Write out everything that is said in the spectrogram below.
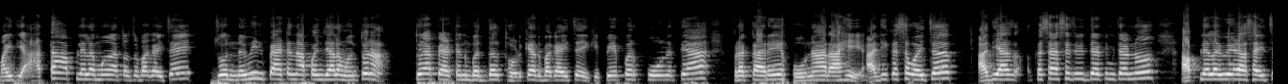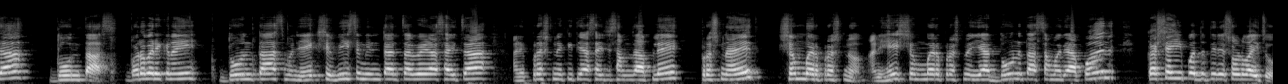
माहिती आहे. आता आपल्याला महत्वाचं बघायचं आहे जो नवीन पॅटर्न आपण ज्याला म्हणतो ना त्या पॅटर्नबद्दल थोडक्यात बघायचं आहे की पेपर कोणत्या प्रकारे होणार आहे. आधी कसं व्हायचं? आधी आज- कसं असायचं विद्यार्थी मित्रांनो? आपल्याला वेळ असायचा दोन तास. बरोबर आहे की नाही? दोन तास म्हणजे एकशे वीस मिनिटांचा वेळ असायचा. आणि प्रश्न किती असायचे समजा आपले? प्रश्न आहेत शंभर प्रश्न. आणि हे शंभर प्रश्न या दोन तासामध्ये आपण कशाही पद्धतीने सोडवायचो?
